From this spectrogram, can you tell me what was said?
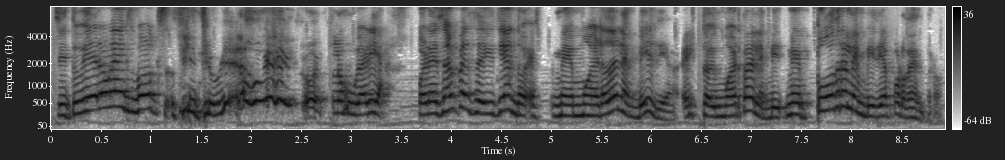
Si tuviera un Xbox, si tuviera un Xbox, lo jugaría. Por eso empecé diciendo, me muero de la envidia, estoy muerta de la envidia, me pudre la envidia por dentro.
